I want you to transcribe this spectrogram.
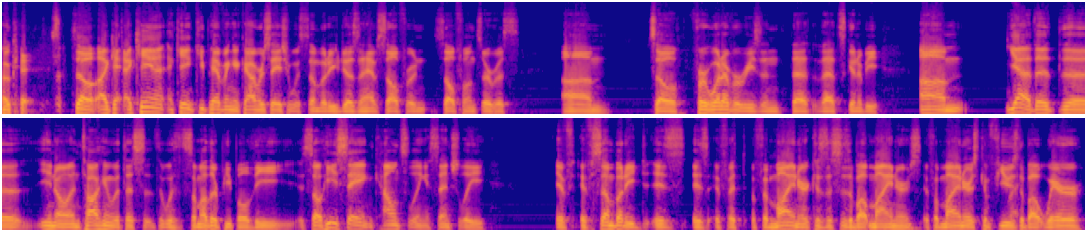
Okay, so I, I can't I can't keep having a conversation with somebody who doesn't have cell phone cell phone service. Um, so for whatever reason, that that's going to be. Um, yeah, the the you know, and talking with this with some other people, the so he's saying counseling essentially. If if somebody is is if a, if a minor because this is about minors, if a minor is confused about where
